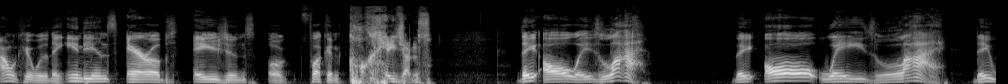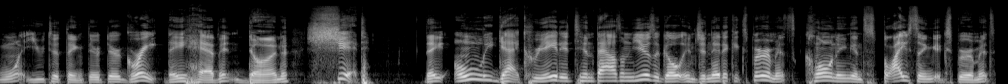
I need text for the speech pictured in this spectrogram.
I don't care whether they Indians, Arabs, Asians, or fucking Caucasians, they always lie. They always lie. They want you to think that they're great. They haven't done shit. They only got created 10,000 years ago in genetic experiments, cloning and splicing experiments,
